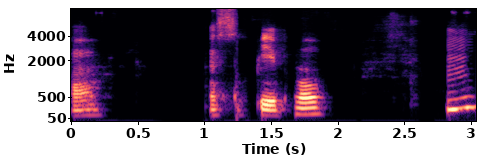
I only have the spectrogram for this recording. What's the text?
Uh, as people. Hmm?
